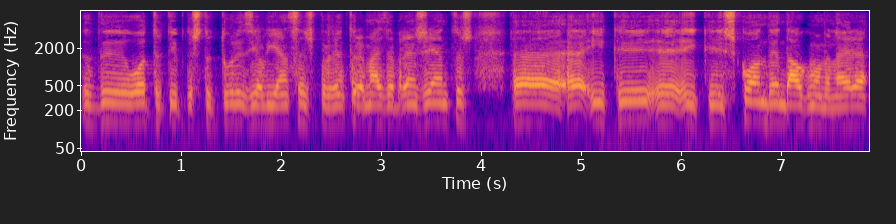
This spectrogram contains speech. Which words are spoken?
de outro tipo de estruturas e alianças porventura mais abrangentes eh, eh, e, que, e que escondem de alguma maneira,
